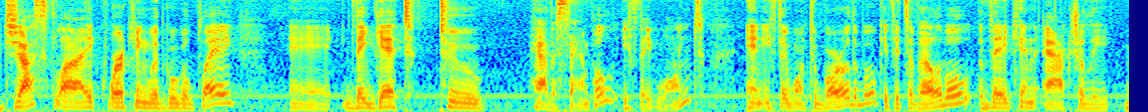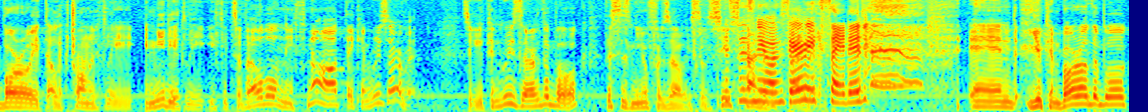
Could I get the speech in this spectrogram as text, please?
just like working with Google Play, uh, they get to have a sample if they want. And if they want to borrow the book, if it's available, they can actually borrow it electronically immediately if it's available. And if not, they can reserve it. So you can reserve the book. This is new for Zoe, so she's This is new. I'm very excited. excited. and you can borrow the book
